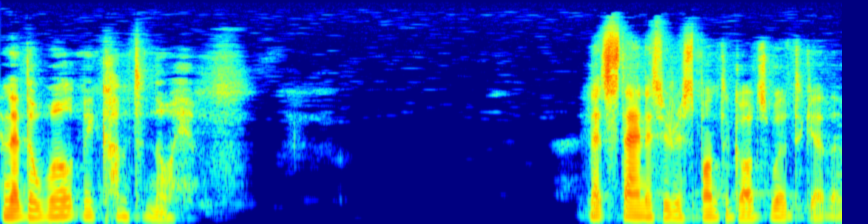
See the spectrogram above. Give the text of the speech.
and that the world may come to know Him. Let's stand as we respond to God's word together.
